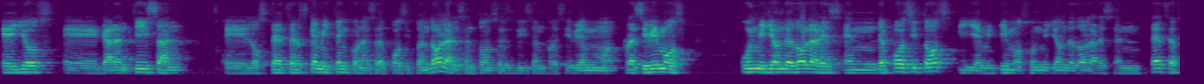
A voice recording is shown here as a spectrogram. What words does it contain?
ellos eh, garantizan los Tethers que emiten con ese depósito en dólares. Entonces dicen, recibimos, recibimos un millón de dólares en depósitos y emitimos un millón de dólares en Tether.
